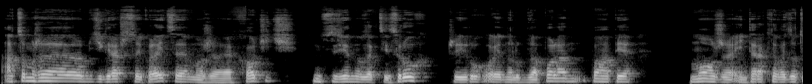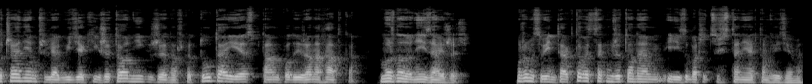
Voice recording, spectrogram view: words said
A co może robić gracz w swojej kolejce? Może chodzić. Z jedną z akcji jest ruch, czyli ruch o jedno lub dwa pola po mapie. Może interaktować z otoczeniem, czyli jak widzi jakiś żetonik, że na przykład tutaj jest tam podejrzana chatka. Można do niej zajrzeć. Możemy sobie interaktować z takim żetonem i zobaczyć, co się stanie, jak tam wyjdziemy.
